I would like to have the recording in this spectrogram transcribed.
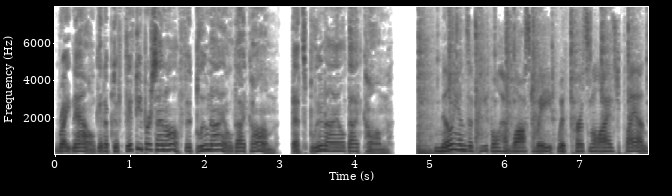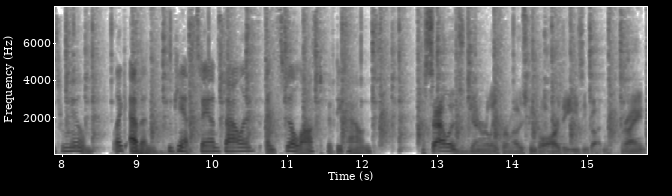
Right now, get up to 50% off at BlueNile.com. That's BlueNile.com. Millions of people have lost weight with personalized plans from Noom, like Evan, who can't stand salads and still lost 50 pounds. Salads, generally, for most people, are the easy button, right?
